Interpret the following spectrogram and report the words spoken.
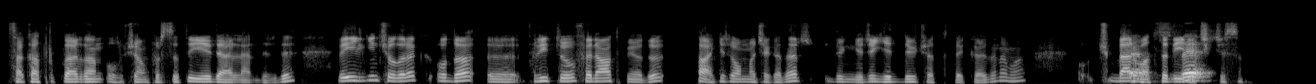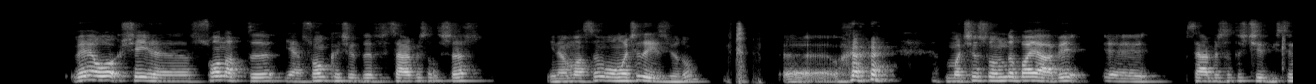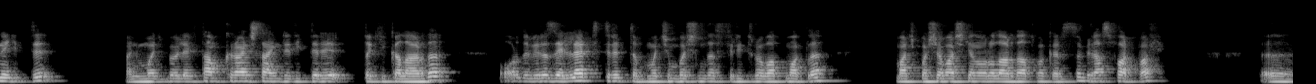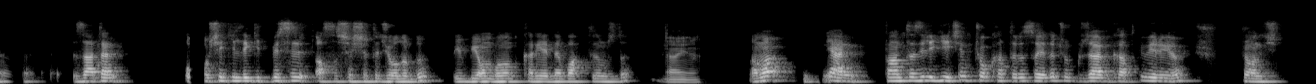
sakatlıklardan oluşan fırsatı iyi değerlendirdi. Ve ilginç olarak o da e, free throw fena atmıyordu. Ta ki son maça kadar dün gece 7'de 3 attı tekrardan ama berbat Evet da değil ve açıkçası. ve o şey e, son attığı yani son kaçırdığı serbest atışlar inanmazsın o maçı da izliyordum. E, maçın sonunda bayağı bir e, serbest atış çizgisine gitti. Hani maç böyle tam crunch time dedikleri dakikalarda orada biraz eller titredi tabii. Maçın başında free throw atmakla maç başa başken oralarda atmak arasında biraz fark var. Ee, zaten o, o şekilde gitmesi asıl şaşırtıcı olurdu. Bir Biyombo'nun kariyerine baktığımızda. Aynen. Ama yani Fantasy Ligi için çok hatırı sayılır, çok güzel bir katkı veriyor şu, şu an için.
